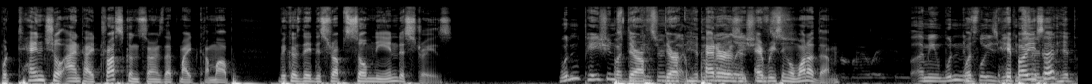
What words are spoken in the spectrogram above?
potential antitrust concerns that might come up because they disrupt so many industries. Wouldn't patients But there are there are competitors in every single one of them. I mean, wouldn't What's employees be HIPAA, you said? HIPAA,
